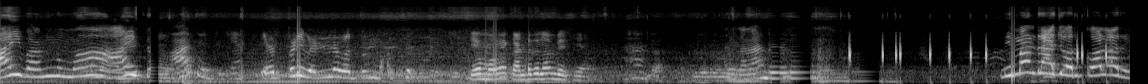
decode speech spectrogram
ஆய் வரணுமா ஆய் எப்படி வெளில வந்து என் மகன் கண்டதெல்லாம் பேசியான் விமான் ராஜ் ஒரு கோளாறு.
